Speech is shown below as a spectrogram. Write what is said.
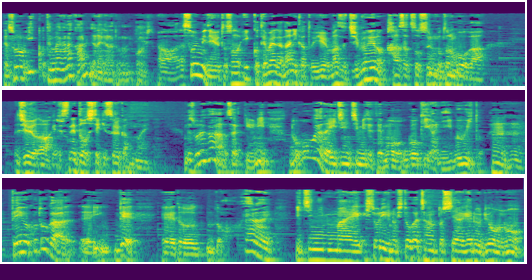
でその一個手前がなんかあるんじゃないかなと思うね、この人。ああ、そういう意味で言うと、その一個手前が何かという、まず自分への観察をすることの方が重要なわけですね。どう指摘するかの前に。で、それがさっき言うに、どうやら一日見てても動きが鈍いと。うんうん。っていうことが、えーで、えっ、と、どうやら一人前、一人の人がちゃんと仕上げる量の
